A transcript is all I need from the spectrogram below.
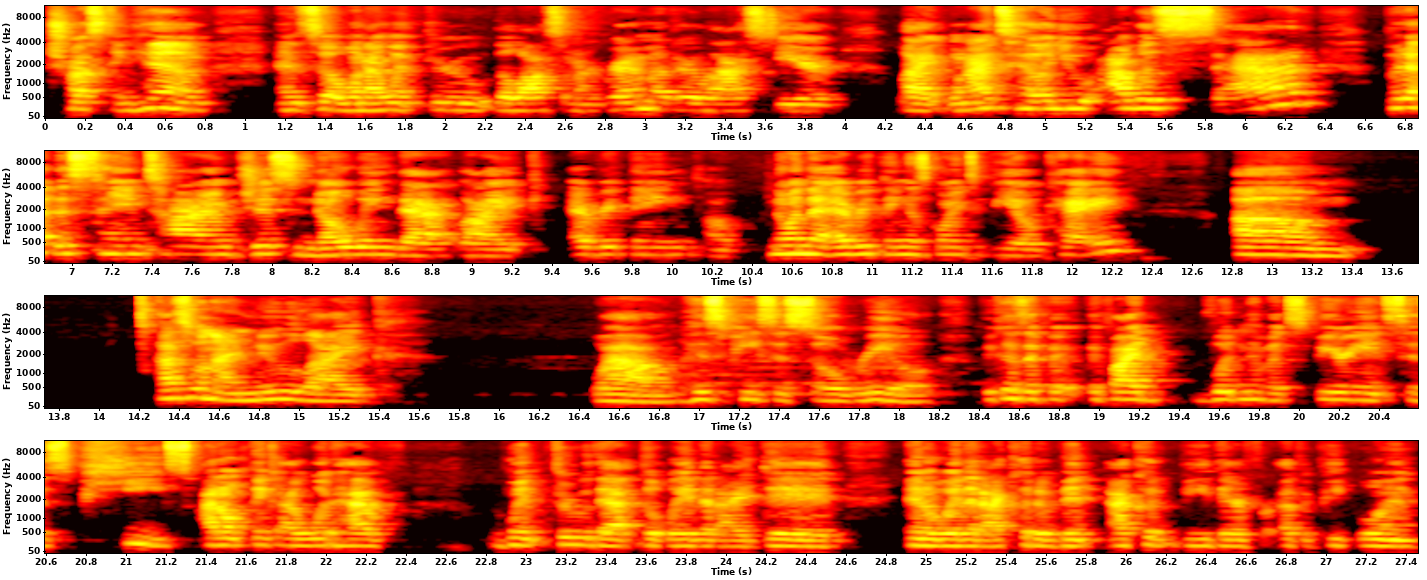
trusting him. And so when I went through the loss of my grandmother last year, like when I tell you I was sad, but at the same time, just knowing that like everything, uh, knowing that everything is going to be okay. Um, that's when I knew like, wow, his peace is so real. Because if it, if I wouldn't have experienced his peace, I don't think I would have went through that the way that I did in a way that I could have been I could be there for other people and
